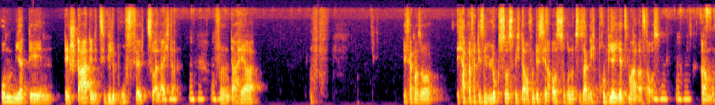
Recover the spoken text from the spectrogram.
um mir den, den Start in die zivile Berufswelt zu erleichtern. Mhm, mh, mh. Von daher, ich sag mal so, ich habe einfach diesen Luxus, mich darauf ein bisschen auszuruhen und zu sagen, ich probiere jetzt mal was aus. Mhm, mh. Ähm,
